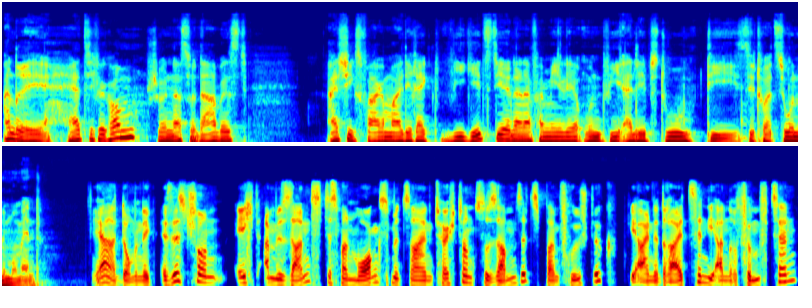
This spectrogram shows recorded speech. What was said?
André, herzlich willkommen. Schön, dass du da bist. Einstiegsfrage mal direkt. Wie geht's dir in deiner Familie und wie erlebst du die Situation im Moment? Ja, Dominik, es ist schon echt amüsant, dass man morgens mit seinen Töchtern zusammensitzt beim Frühstück. Die eine 13, die andere 15.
